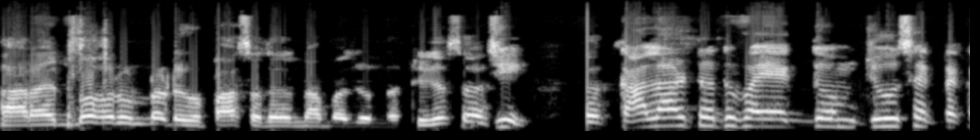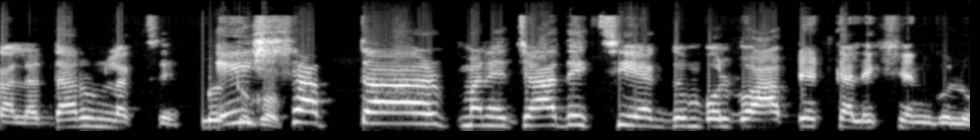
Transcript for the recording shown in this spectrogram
আর এক বহর অন্য পাঁচ হাজার নামার জন্য ঠিক আছে? জি। কালারটা তো ভাই একদম জোস একটা কালার দারুণ লাগছে। এই। সপ্তাহ মানে যা দেখছি একদম বলব আপডেট কালেকশনগুলো।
